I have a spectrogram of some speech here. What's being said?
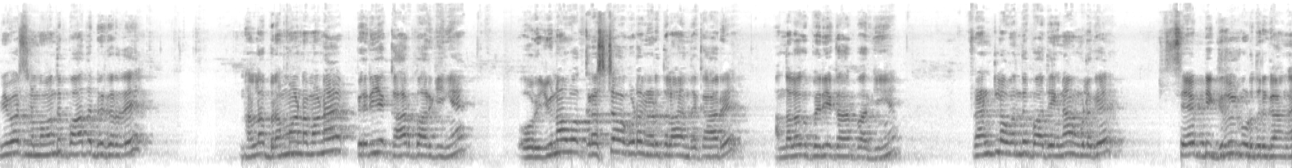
வியூவர்ஸ் நம்ம வந்து பார்த்துட்டு இருக்கிறது நல்ல பிரம்மாண்டமான பெரிய கார் பார்க்கிங்கு ஒரு யுனாவோ கிரஸ்டாக கூட நிறுத்தலாம் இந்த காரு அந்த அளவுக்கு பெரிய கார் பார்க்கிங்கு ஃப்ரண்ட்டில் வந்து பார்த்தீங்கன்னா உங்களுக்கு சேஃப்டி கிரில் கொடுத்துருக்காங்க.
